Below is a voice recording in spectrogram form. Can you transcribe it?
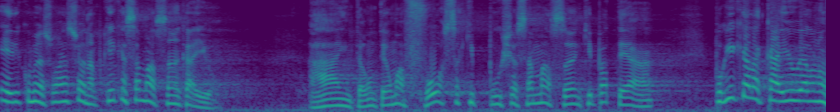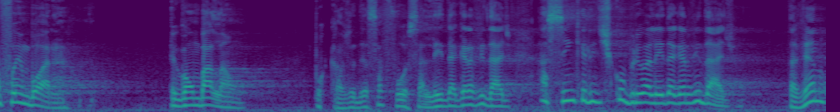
e ele começou a racionar. Por que, que essa maçã caiu? Ah, então tem uma força que puxa essa maçã aqui para a terra. Por que, que ela caiu e ela não foi embora? Igual um balão. Por causa dessa força, a lei da gravidade. Assim que ele descobriu a lei da gravidade. Está vendo?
